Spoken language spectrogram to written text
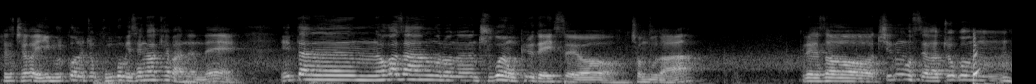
그래서 제가 이 물건을 좀 곰곰이 생각해 봤는데 일단은 허가상으로는 주거용 오피로 돼 있어요. 전부 다. 그래서 취등록세가 조금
